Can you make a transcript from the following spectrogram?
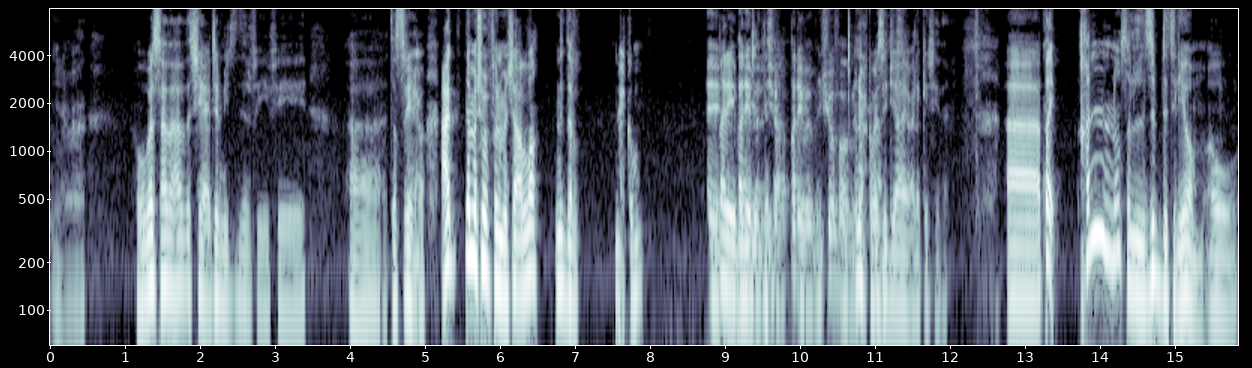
يعني هو بس هذا هذا الشيء عجبني جدا في في تصريحه. عاد لما نشوف الفيلم إن شاء الله نقدر نحكم. إيه قريبا قريبا إن شاء الله قريبا بنشوفه نحكم على ال CGI وعلى كل شيء ثاني. آه طيب خلينا نوصل لزبدة اليوم أو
